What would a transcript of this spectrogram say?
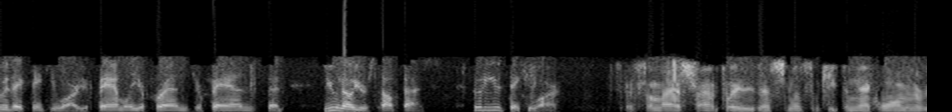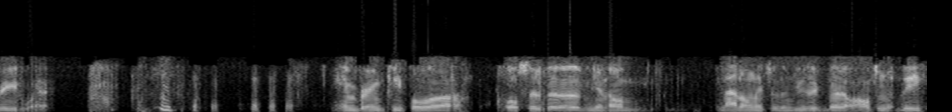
who they think you are, your family, your friends, your fans, that you know yourself best. Who do you think you are? If somebody's trying to play these instruments and keep the neck warm and the reed wet. and bring people uh closer to, you know, not only to the music but ultimately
